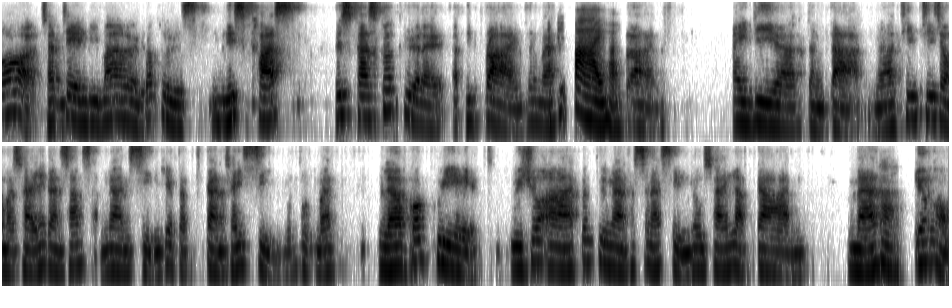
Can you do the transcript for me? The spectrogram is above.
ก็ชัดเจนดีมากเลยก็คือ discuss discuss ก็คืออะไรอภิปรายใช่ไหมอภิปรายอค่ะภิปรายไอเดียต่างๆนะที่ที่จะเอามาใช้ในการสร้างสรรค์งานศิลป์เกี่ยวกับการใช้สีถูกไหม แล้วก็ create visual art ก็คืองานทัศนศิลป์โดยใช้หลักการนะค่ะ เรื่องของ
